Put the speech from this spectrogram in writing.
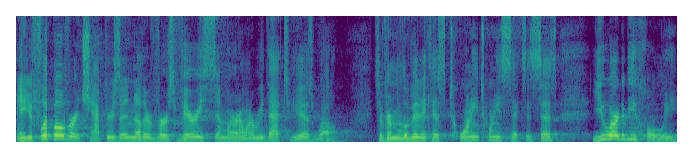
And if you flip over a chapter, there's another verse very similar. I want to read that to you as well. So from Leviticus 20, 26, it says, You are to be holy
